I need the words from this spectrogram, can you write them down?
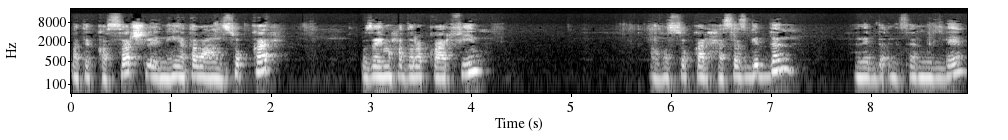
ما تتكسرش لأن هي طبعا سكر وزي ما حضراتكم عارفين أهو السكر حساس جدا. هنبدأ نسمي الله.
